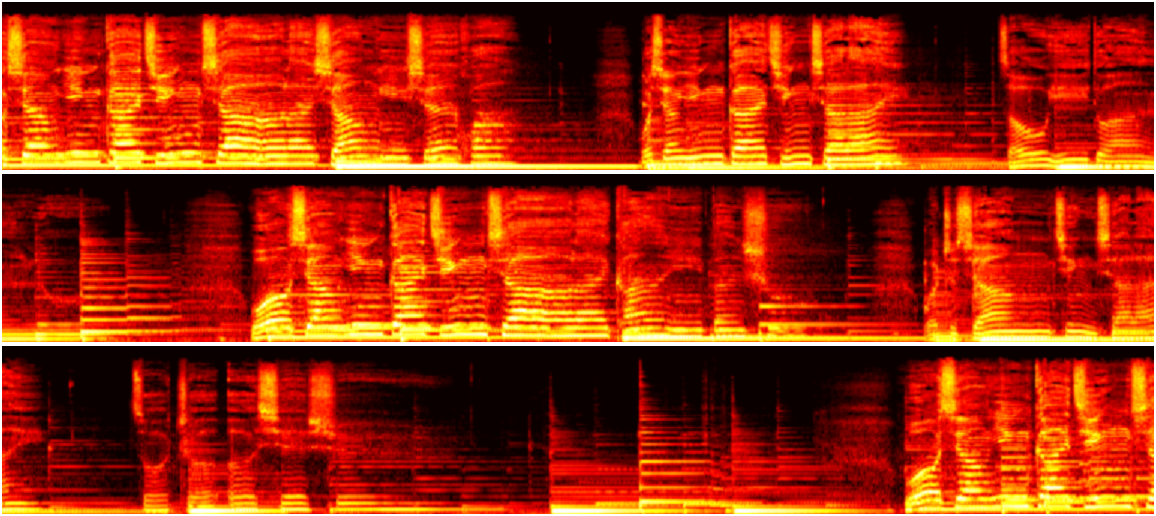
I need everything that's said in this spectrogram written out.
我想应该静下来想一些话，我想应该静下来走一段路，我想应该静下来看一本书，我只想静下来做这些事。我想应该静下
